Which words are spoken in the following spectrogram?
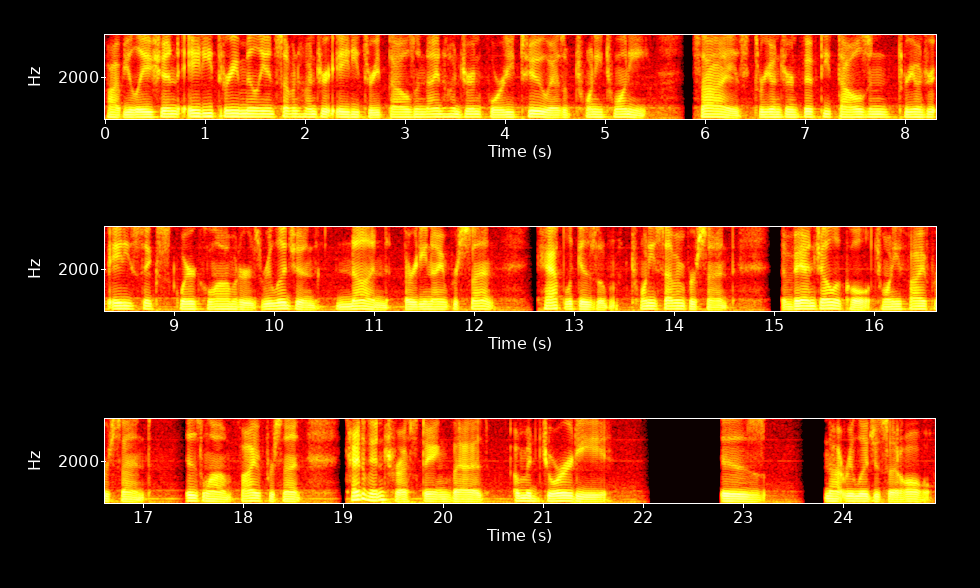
Population 83,783,942 as of 2020. Size 350,386 square kilometers. Religion none, 39%. Catholicism 27%. Evangelical 25%. Islam 5%. Kind of interesting that a majority is not religious at all.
